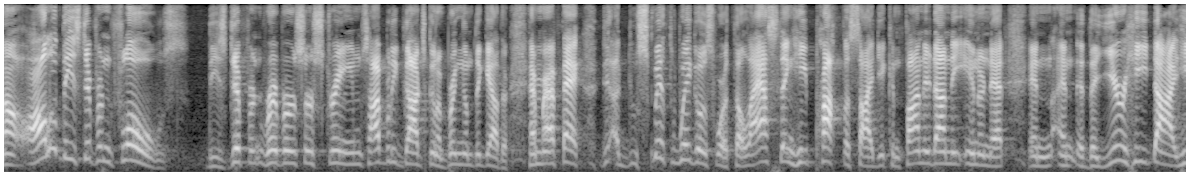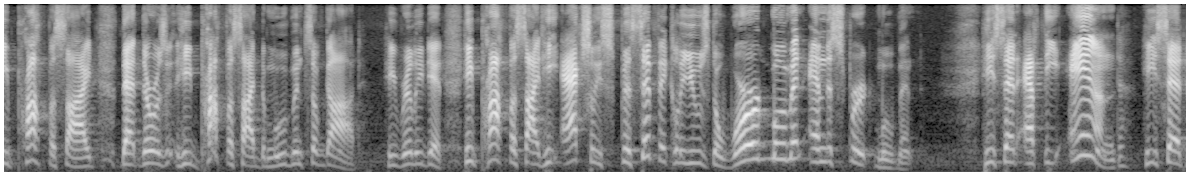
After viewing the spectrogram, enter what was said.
Now, all of these different flows, these different rivers or streams, I believe God's going to bring them together. And matter of fact, uh, Smith Wigglesworth, the last thing he prophesied, you can find it on the internet, and, and the year he died, he prophesied that there was, he prophesied the movements of God. He really did. He prophesied, he actually specifically used the word movement and the spirit movement. He said at the end, he said,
